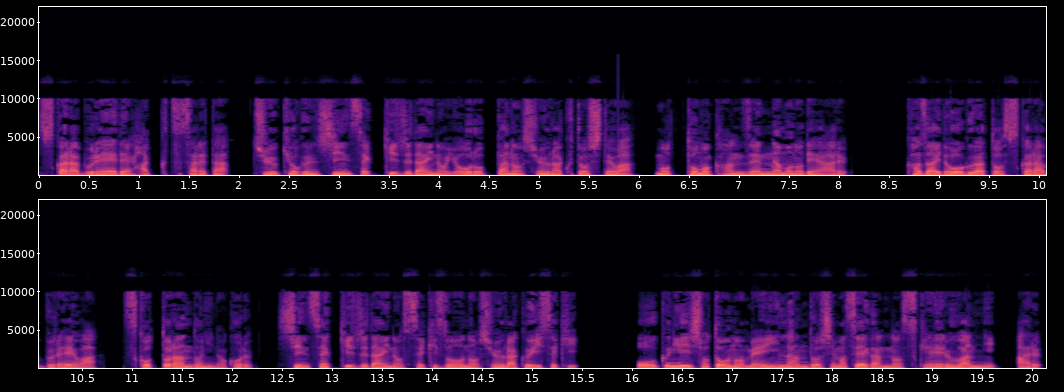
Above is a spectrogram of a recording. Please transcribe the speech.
スカラ・ブレーで発掘された中居群新石器時代のヨーロッパの集落としては、最も完全なものである。家財道具跡スカラ・ブレーは、スコットランドに残る新石器時代の石像の集落遺跡。オークニー諸島のメインランド島西岸のスケール1にある。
